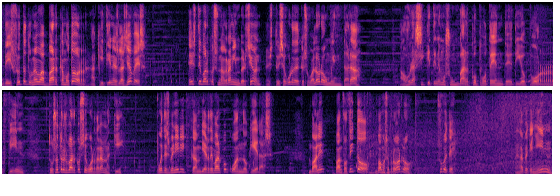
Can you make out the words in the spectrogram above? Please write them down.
Disfruta tu nueva barca motor. Aquí tienes las llaves. Este barco es una gran inversión. Estoy seguro de que su valor aumentará. Ahora sí que tenemos un barco potente, tío. Por fin. Tus otros barcos se guardarán aquí. Puedes venir y cambiar de barco cuando quieras. Vale, panzocito, vamos a probarlo. Súbete. Venga, pequeñín.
